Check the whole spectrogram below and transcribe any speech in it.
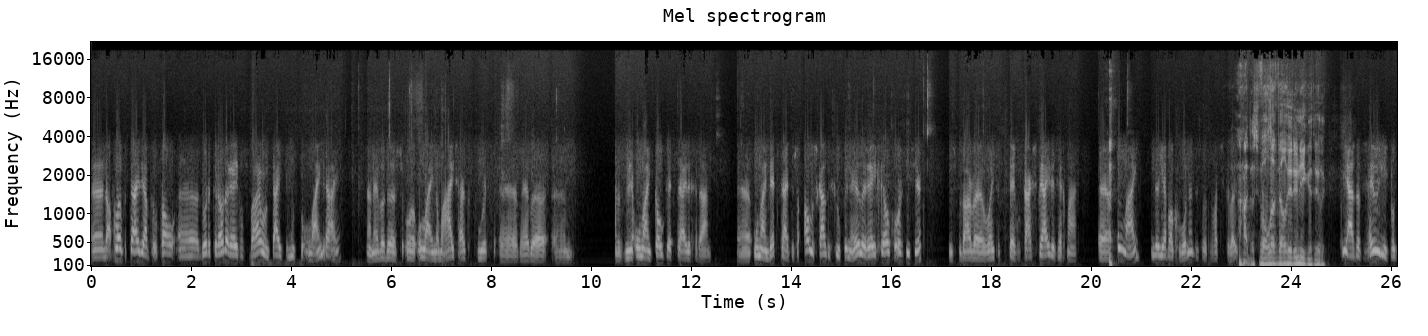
Eh, de afgelopen tijd, ja, vooral eh, door de coronaregels waren we een tijdje moesten we online draaien. Nou, dan hebben we dus eh, online allemaal hijs uitgevoerd. Eh, we hebben, ehm, we hebben meer online kookwedstrijden gedaan. Online wedstrijden tussen alle scoutinggroepen in de hele regio georganiseerd. Dus waar we hoe heet het, tegen elkaar strijden, zeg maar. Online. En die hebben we ook gewonnen, dus dat was hartstikke leuk. Ah, dat is wel, wel weer uniek natuurlijk. Ja, dat is heel uniek, want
